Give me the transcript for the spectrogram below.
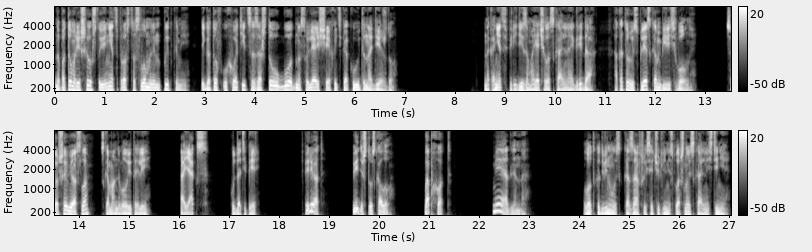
но потом решил, что юнец просто сломлен пытками и готов ухватиться за что угодно, сулящее хоть какую-то надежду. Наконец впереди замаячила скальная гряда, о которую с плеском бились волны. «Соши весла», — скомандовал Вителий. «Аякс? Куда теперь?» «Вперед! Видишь ту скалу? В обход. Медленно». Лодка двинулась к казавшейся чуть ли не сплошной скальной стене.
